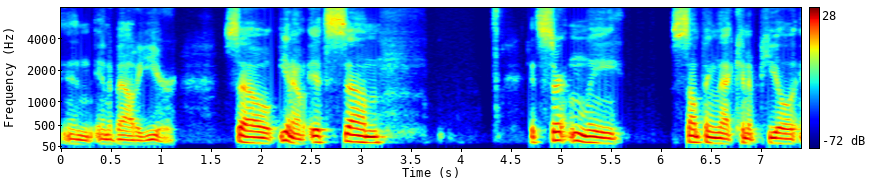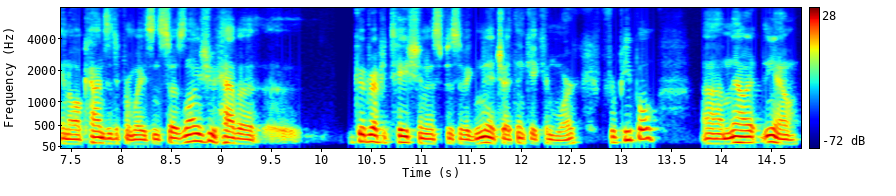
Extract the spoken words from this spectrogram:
in in about a year. So you know, it's um, it's certainly something that can appeal in all kinds of different ways. And so, as long as you have a, a good reputation in a specific niche, I think it can work for people. Um, now, you know,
